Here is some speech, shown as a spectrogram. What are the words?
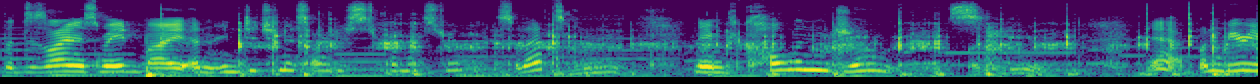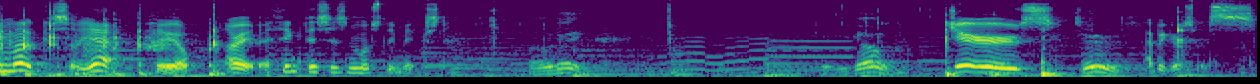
the design is made by an indigenous artist from Australia, so that's cool. Named Colin Jones. Beer. Yeah, Bunabiri mug. So yeah, there you go. All right, I think this is mostly mixed. Okay. Here we go. Cheers. Cheers. Happy Christmas.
